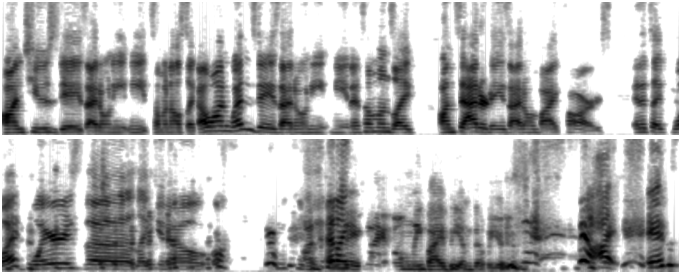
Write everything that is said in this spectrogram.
on Tuesdays I don't eat meat. Someone else like, oh, on Wednesdays I don't eat meat, and someone's like, on Saturdays I don't buy cars. And it's like, what? Where is the like, you know? on Sunday, like, I only buy BMWs. I, it's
